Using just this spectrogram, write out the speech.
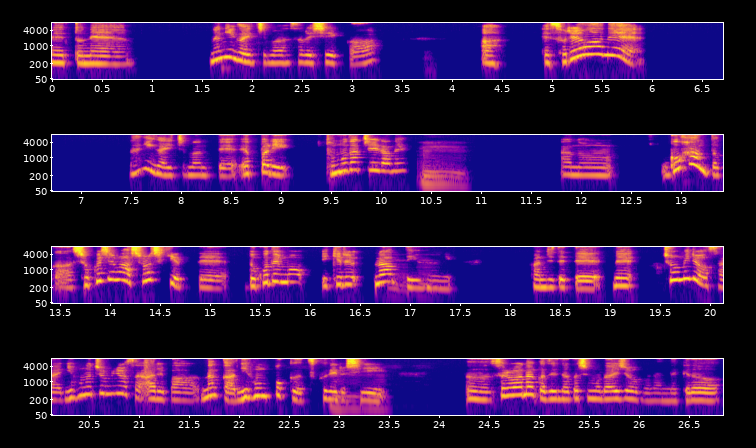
えっとね、何が一番寂しいかあ、え、それはね、何が一番って、やっぱり友達だね。うん。あの、ご飯とか食事は正直言ってどこでも行けるなっていうふうに感じてて、で、調味料さえ、日本の調味料さえあれば、なんか日本っぽく作れるし、うん、それはなんか全然私も大丈夫なんだけど、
